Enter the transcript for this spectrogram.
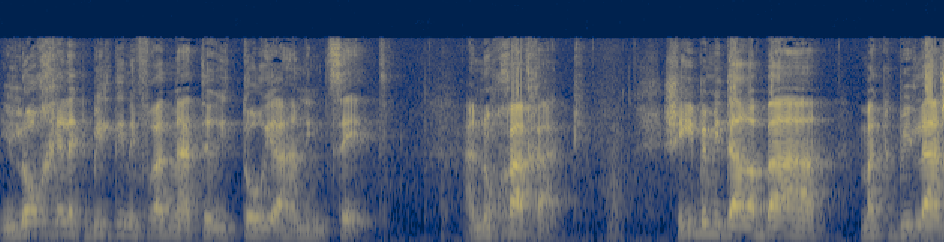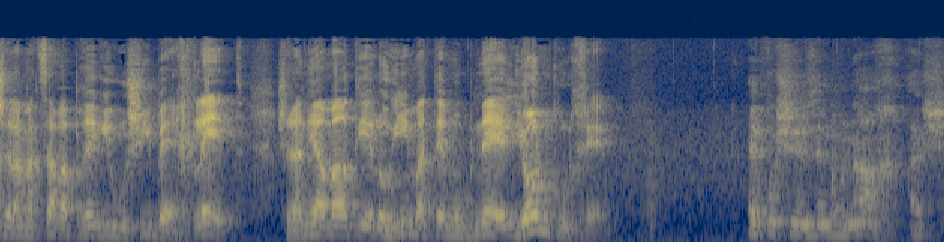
היא לא חלק בלתי נפרד מהטריטוריה הנמצאת. הנוכחת, שהיא במידה רבה מקבילה של המצב הפרה-גירושי בהחלט, של אני אמרתי אלוהים אתם ובני עליון כולכם. איפה שזה מונח, הש...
